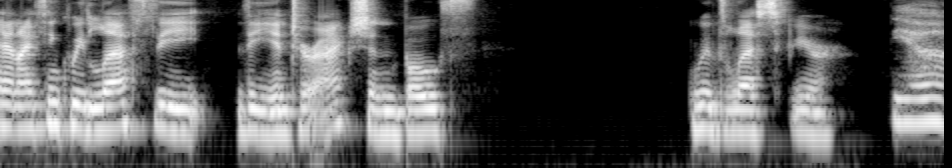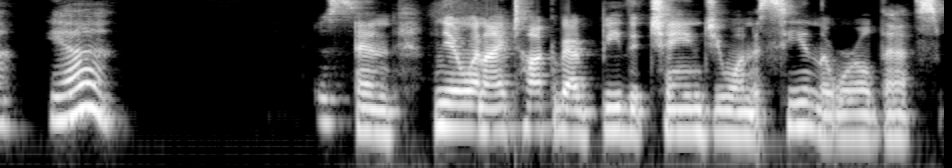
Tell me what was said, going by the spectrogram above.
And I think we left the the interaction both with less fear. Yeah. Yeah. Just and you know, when I talk about be the change you want to see in the world, that's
